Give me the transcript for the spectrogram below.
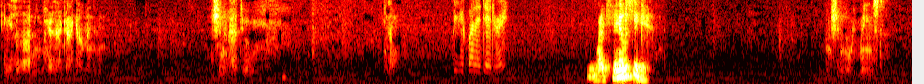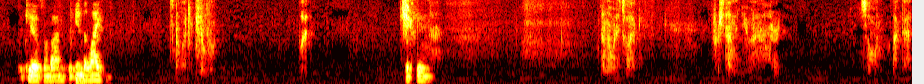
Thing is, is I didn't hear that guy coming. You shouldn't have had to. You know, But you're glad I did, right? Like hell just a yeah. kid. You should know what it means to. To kill somebody, to end a life. It's not like you killed him. But. But Shoot. still. I know what it's like. First time that you uh, hurt someone like that.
